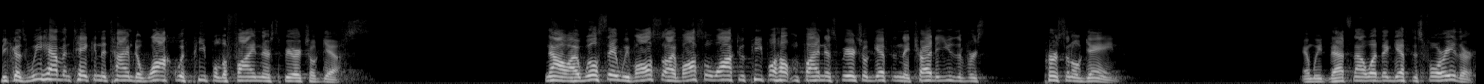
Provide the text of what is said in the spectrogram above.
because we haven't taken the time to walk with people to find their spiritual gifts. Now, I will say we've also I've also walked with people, help them find their spiritual gift, and they try to use it for personal gain. And we, that's not what the gift is for either.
